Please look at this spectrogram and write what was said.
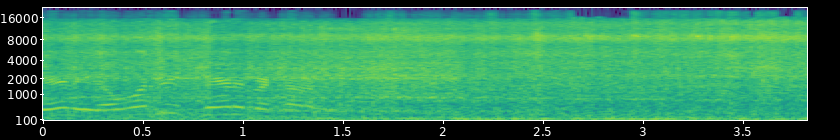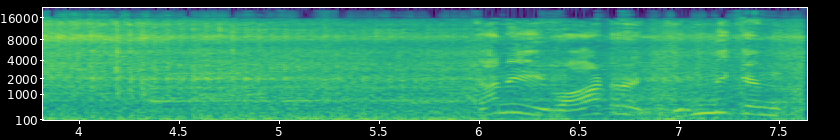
నేను ఎవరిని పేరు పెట్టడం? కానీ ఈ వాటర్ కిందికి ఎందుకు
